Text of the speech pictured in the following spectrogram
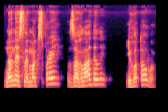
нанесли макспрей, загладили і готово.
